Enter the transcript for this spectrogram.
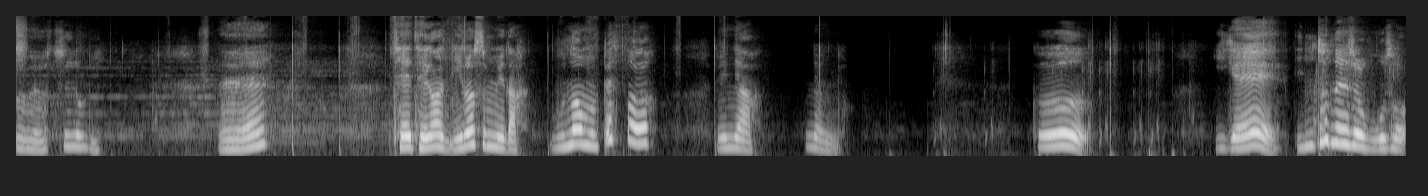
아, 왜요, 칠룡이? 네. 제 대관 이렇습니다. 문어문 뺐어요. 왜냐? 그냥요. 그 이게 인터넷을 보고서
